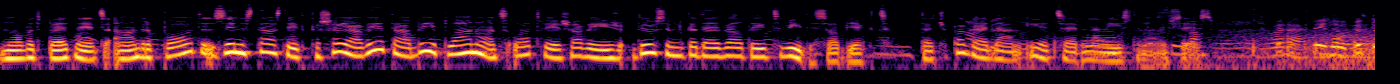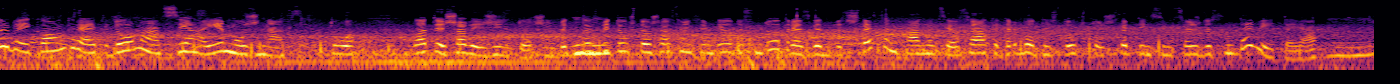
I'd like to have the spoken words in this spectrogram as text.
Novada pētniece Andra Pote zina stāstīt, ka šajā vietā bija plānots latviešu avīžu 200 gadai veltīts vides objekts, taču pagaidām iecerē nav īstenojusies. Bet tur bija konkrēti domāts, jā, iemūžināt to latviešu avīžu izdošanu. Bet tas bija 1822. gads, bet Stefenhāgens jau sāka darboties 1769. Mm.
